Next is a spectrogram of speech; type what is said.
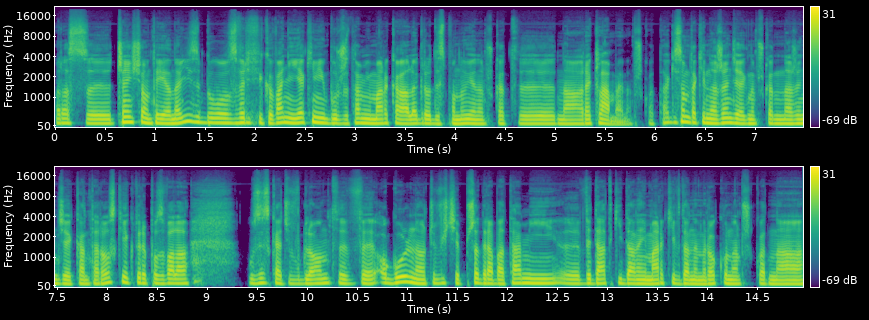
oraz y, częścią tej analizy było zweryfikowanie, jakimi budżetami marka Allegro dysponuje na przykład y, na reklamę. Na przykład, tak? I są takie narzędzia, jak na przykład narzędzie kantarowskie, które pozwala uzyskać wgląd w ogólne, oczywiście przed rabatami, y, wydatki danej marki w danym roku, na przykład na,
